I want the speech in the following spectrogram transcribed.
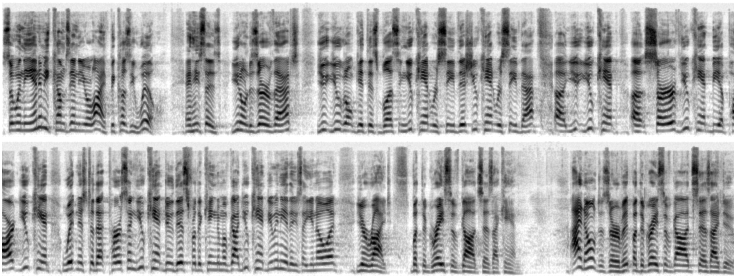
So when the enemy comes into your life, because he will, and he says, You don't deserve that. You, you don't get this blessing. You can't receive this. You can't receive that. Uh, you, you can't uh, serve. You can't be a part. You can't witness to that person. You can't do this for the kingdom of God. You can't do any of that. You say, You know what? You're right. But the grace of God says I can. I don't deserve it, but the grace of God says I do.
